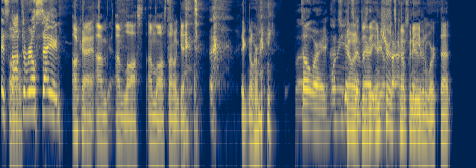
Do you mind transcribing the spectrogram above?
it's oh. not the real saying. Okay, I'm Yeah. I'm lost. I'm lost. I don't get it. Ignore me. But Don't worry. I Once mean- you get Jonah, to does the insurance company even work that?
